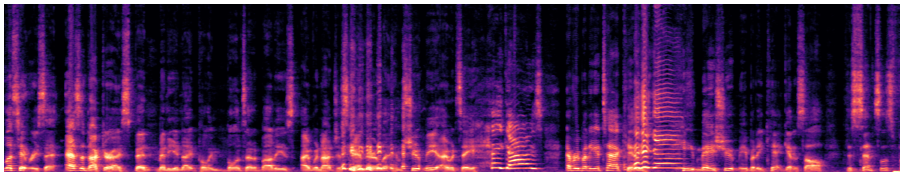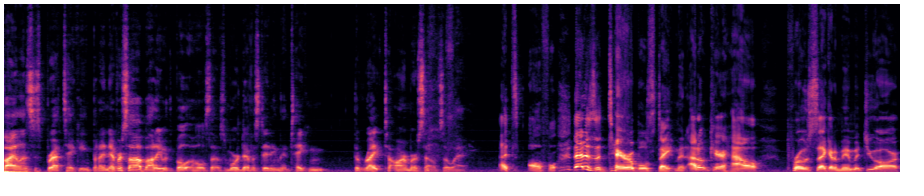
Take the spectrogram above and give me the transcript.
Let's hit reset. As a doctor, I spent many a night pulling bullets out of bodies. I would not just stand there and let him shoot me. I would say, "Hey guys, everybody attack him. Hey, guys!" He may shoot me, but he can't get us all. The senseless violence is breathtaking, but I never saw a body with bullet holes that was more devastating than taking the right to arm ourselves away." That's awful. That is a terrible statement. I don't care how pro Second Amendment you are.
